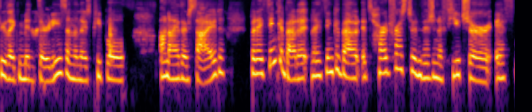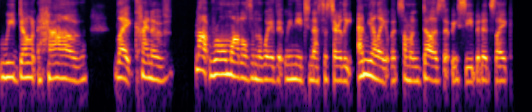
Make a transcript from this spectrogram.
through like mid 30s and then there's people on either side. But i think about it and i think about it's hard for us to envision a future if we don't have like kind of not role models in the way that we need to necessarily emulate what someone does that we see, but it's like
